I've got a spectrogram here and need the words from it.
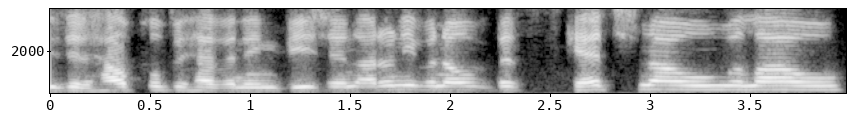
is it helpful to have an InVision i don't even know does sketch now allow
